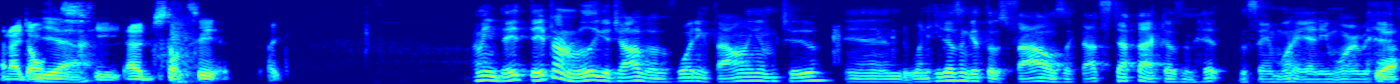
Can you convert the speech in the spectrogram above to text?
and I don't Yeah. see. I just don't see it. I mean, they, they've done a really good job of avoiding fouling him too. And when he doesn't get those fouls, like that step back doesn't hit the same way anymore, man. Yeah.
